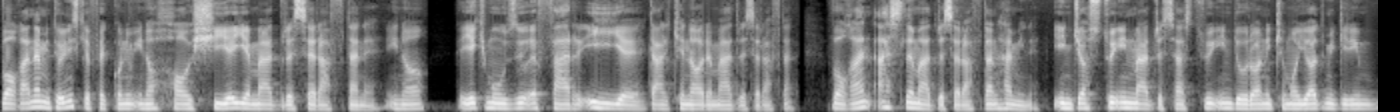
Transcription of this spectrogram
واقعا هم اینطوری نیست که فکر کنیم اینا حاشیه مدرسه رفتنه. اینا یک موضوع فرعی در کنار مدرسه رفتن. واقعا اصل مدرسه رفتن همینه. اینجاست تو این مدرسه است تو این دورانی که ما یاد می‌گیریم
